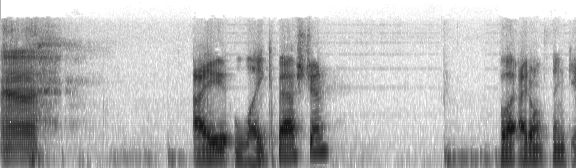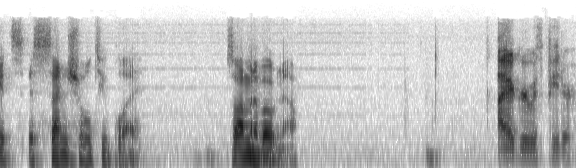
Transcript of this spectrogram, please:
Uh, I like Bastion, but I don't think it's essential to play. So I'm gonna vote no. I agree with Peter.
